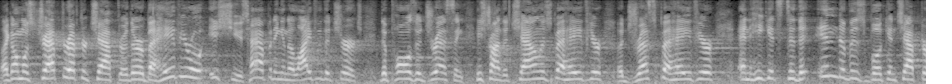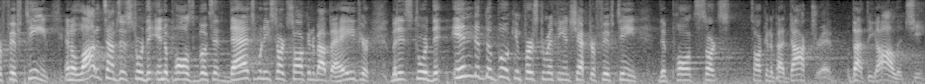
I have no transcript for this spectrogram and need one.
Like almost chapter after chapter, there are behavioral issues happening in the life of the church that Paul's addressing. He's trying to challenge behavior, address behavior, and he gets to the end of his book in chapter 15. And a lot of times it's toward the end of Paul's books that that's when he starts talking about behavior. But it's toward the end of the book in 1 Corinthians chapter 15 that Paul starts talking about doctrine, about theology.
